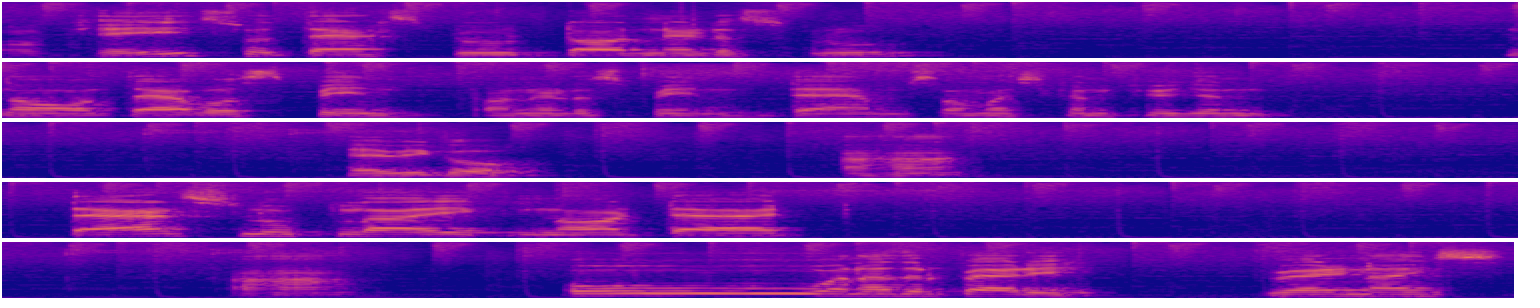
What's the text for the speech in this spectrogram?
Okay, so that's two tornado screw. No, that was spin. Tornado spin. Damn, so much confusion. Here we go. Uh-huh. That's look like not that uh-huh. Oh, another parry. Very nice.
